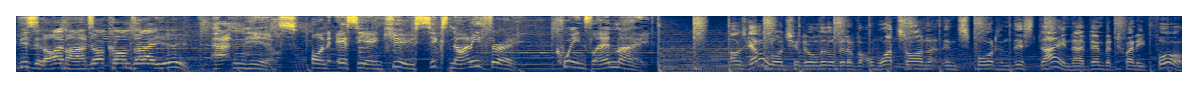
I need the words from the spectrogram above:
Visit imar.com.au. Pat and Heels on SENQ 693. Queensland made. I was going to launch into a little bit of what's on in sport in this day, November 24.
